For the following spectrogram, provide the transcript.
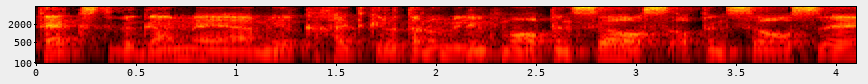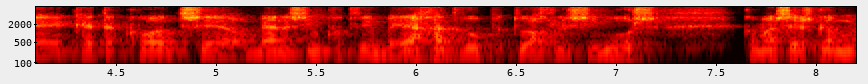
טקסט, וגם אמיר ככה התקיל אותנו מילים כמו open source, open source זה קטע קוד שהרבה אנשים כותבים ביחד והוא פתוח לשימוש. כלומר שיש גם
